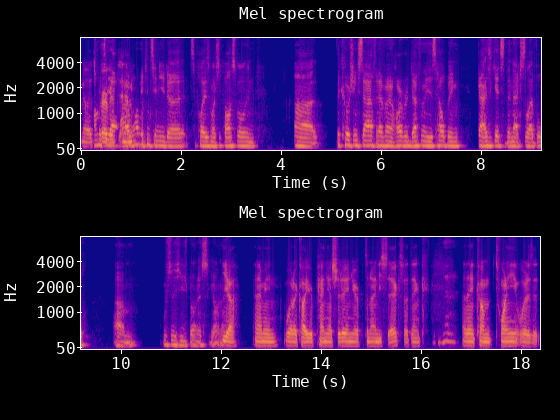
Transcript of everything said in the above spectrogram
no, that's perfect. I, and I, I want to continue to to play as much as possible, and uh, the coaching staff and everyone at Harvard definitely is helping guys get to the next level, um, which is a huge bonus going there. Yeah, and I mean, what I caught your pen yesterday, and you're up to 96. I think, I think come 20, what is it,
